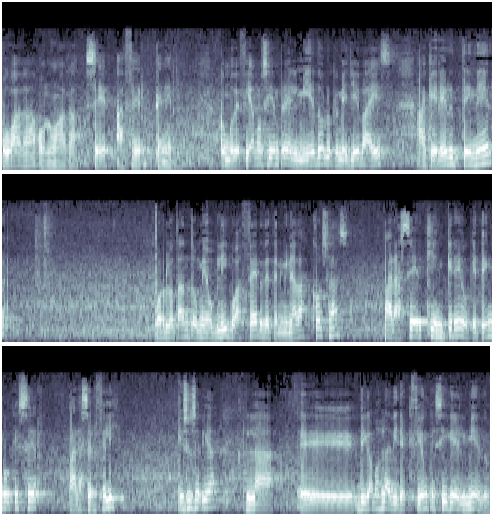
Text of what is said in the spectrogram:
o haga o no haga, ser, hacer, tener. Como decíamos siempre, el miedo lo que me lleva es a querer tener, por lo tanto me obligo a hacer determinadas cosas para ser quien creo que tengo que ser para ser feliz. Eso sería la, eh, digamos, la dirección que sigue el miedo.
